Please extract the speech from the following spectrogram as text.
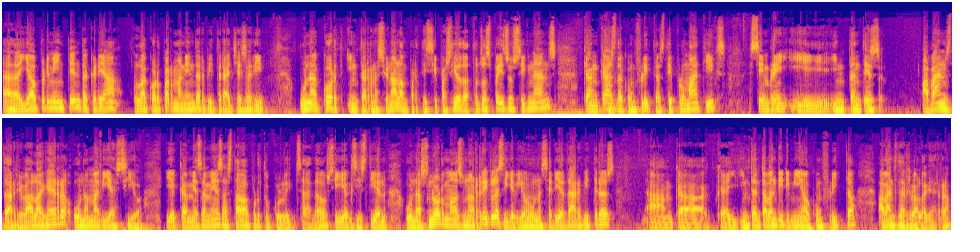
eh, hi ha el primer intent de crear l'acord permanent d'arbitratge, és a dir, un acord internacional amb participació de tots els països signants que en cas de conflictes diplomàtics sempre hi intentés abans d'arribar a la guerra, una mediació, i que, a més a més, estava protocolitzada, o sigui, existien unes normes, unes regles, i hi havia una sèrie d'àrbitres um, que, que intentaven dirimir el conflicte abans d'arribar a la guerra.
